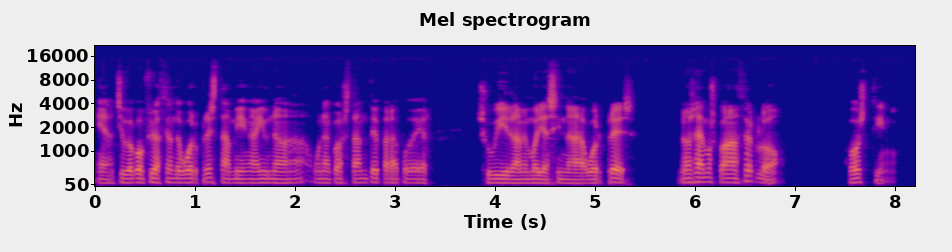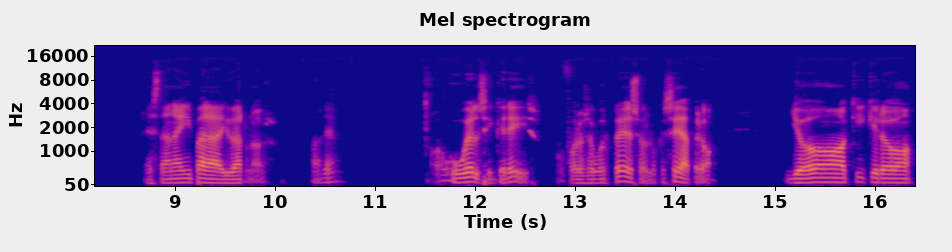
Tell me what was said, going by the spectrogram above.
el archivo de configuración de WordPress también hay una, una constante para poder subir la memoria asignada a WordPress. ¿No sabemos cómo hacerlo? Hosting. Están ahí para ayudarnos. O Google si queréis, o foros de WordPress o lo que sea, pero yo aquí quiero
